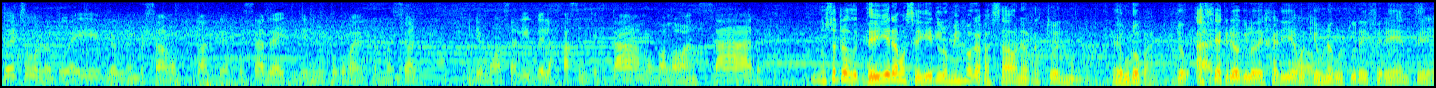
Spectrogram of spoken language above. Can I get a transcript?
de hecho, bueno, tú ahí lo que conversábamos justo antes de empezar, ahí tú tienes un poco más de información. Iremos a salir de la fase en que estábamos, vamos a avanzar. Nosotros debiéramos seguir lo mismo que ha pasado en el resto del mundo, Europa. Yo Claro. Asia creo que lo dejaría porque es una cultura diferente, Sí.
